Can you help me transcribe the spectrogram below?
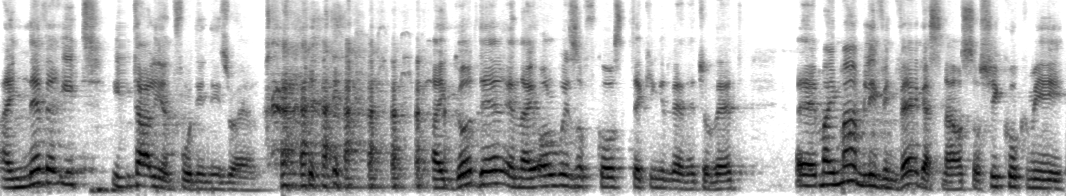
I never eat Italian food in Israel. I go there and I always, of course, taking advantage of it. Uh, my mom live in Vegas now, so she cook me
